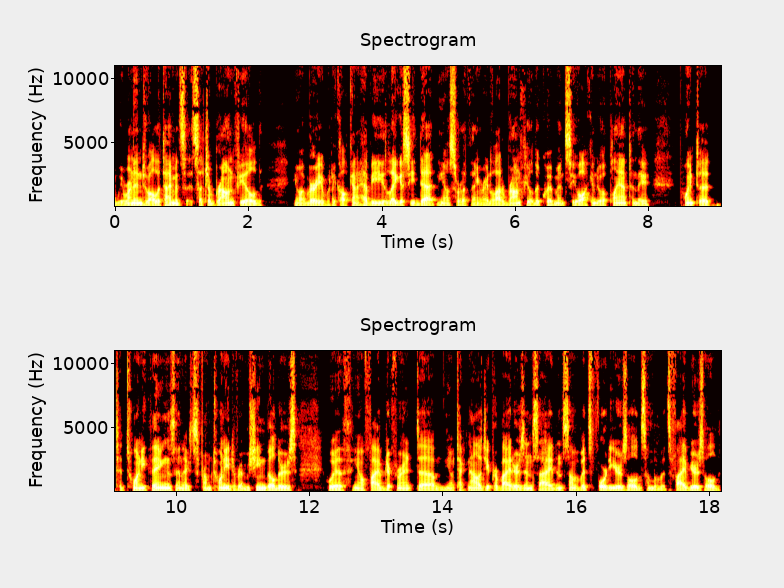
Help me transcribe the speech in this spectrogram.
we run into all the time. It's, it's, such a brownfield, you know, a very what I call kind of heavy legacy debt, you know, sort of thing, right? A lot of brownfield equipment. So you walk into a plant and they point to to 20 things, and it's from 20 different machine builders with you know five different uh, you know technology providers inside, and some of it's 40 years old, some of it's five years old.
